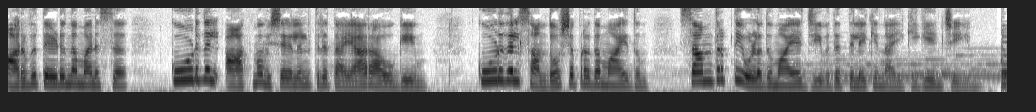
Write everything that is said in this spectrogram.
അറിവ് തേടുന്ന മനസ്സ് കൂടുതൽ ആത്മവിശകലനത്തിന് തയ്യാറാവുകയും കൂടുതൽ സന്തോഷപ്രദമായതും സംതൃപ്തിയുള്ളതുമായ ജീവിതത്തിലേക്ക് നയിക്കുകയും ചെയ്യും.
